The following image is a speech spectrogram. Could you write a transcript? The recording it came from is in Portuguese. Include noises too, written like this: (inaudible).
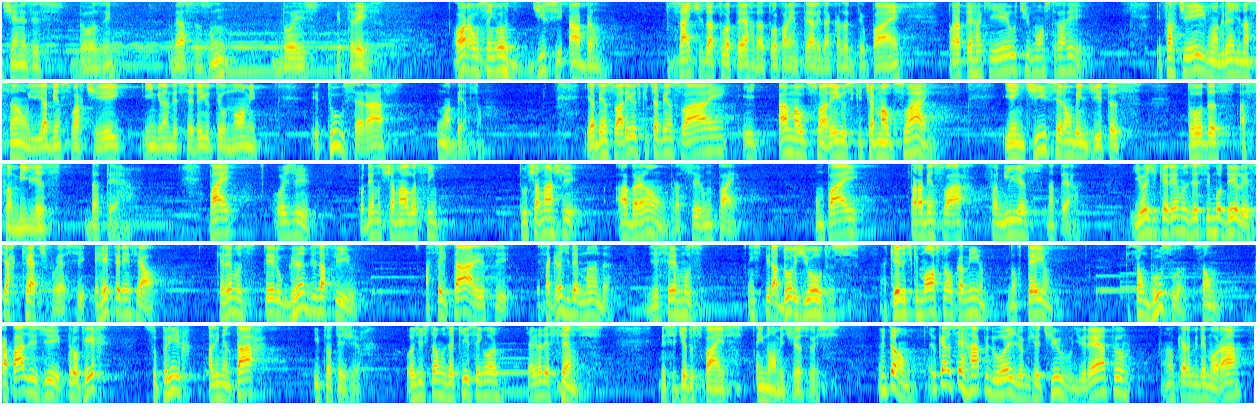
Gênesis 12, versos 1, 2 e 3. Ora, o Senhor disse a Abrão: Sai-te da tua terra, da tua parentela e da casa do teu pai, para a terra que eu te mostrarei. E far-te-ei uma grande nação, e abençoar-te-ei, e engrandecerei o teu nome, e tu serás uma bênção. E abençoarei os que te abençoarem, e amaldiçoarei os que te amaldiçoarem, e em ti serão benditas todas as famílias da terra. Pai, hoje podemos chamá-lo assim. Tu chamaste Abraão para ser um pai, um pai para abençoar famílias na terra. E hoje queremos esse modelo, esse arquétipo, esse referencial. Queremos ter o grande desafio, aceitar esse, essa grande demanda de sermos inspiradores de outros, aqueles que mostram o caminho, norteiam, que são bússola, são capazes de prover, suprir, alimentar e proteger. Hoje estamos aqui, Senhor, te agradecemos nesse Dia dos Pais, em nome de Jesus. Então, eu quero ser rápido hoje, objetivo, direto, não quero me demorar,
